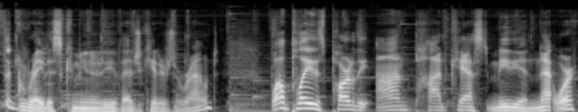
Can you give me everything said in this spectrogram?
the greatest community of educators around. Well Played is part of the On Podcast Media Network,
